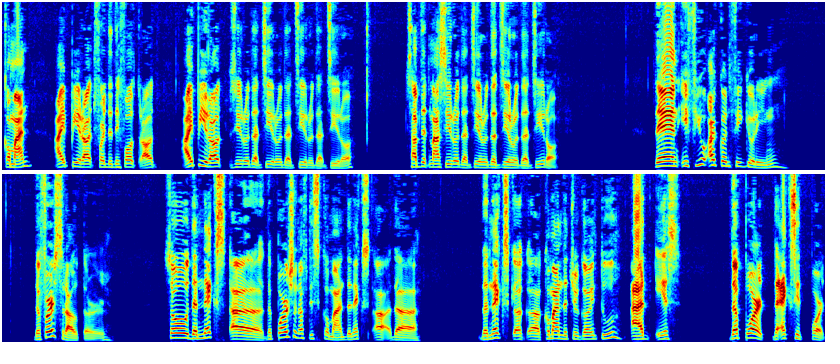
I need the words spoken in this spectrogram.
command IP route for the default route. IP route 0.0.0.0 subnet mask 0.0.0.0. Then, if you are configuring the first router, so the next, uh, the portion of this command, the next, uh, the, the next uh, uh, command that you're going to add is the port, the exit port.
